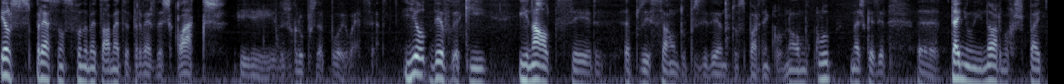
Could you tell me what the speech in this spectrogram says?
eles expressam-se fundamentalmente através das claques e dos grupos de apoio, etc. E eu devo aqui enaltecer a posição do presidente do Sporting Clube. Não é um clube, mas quer dizer, uh, tenho um enorme respeito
